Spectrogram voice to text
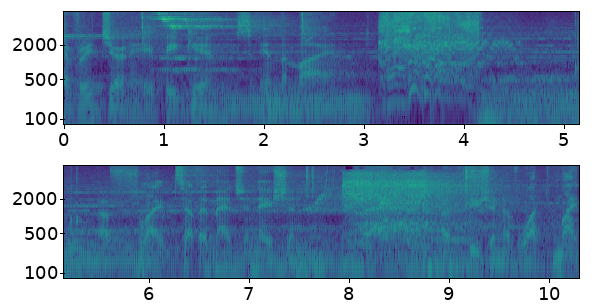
Every journey begins in the mind. A flight of imagination. A vision of what might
